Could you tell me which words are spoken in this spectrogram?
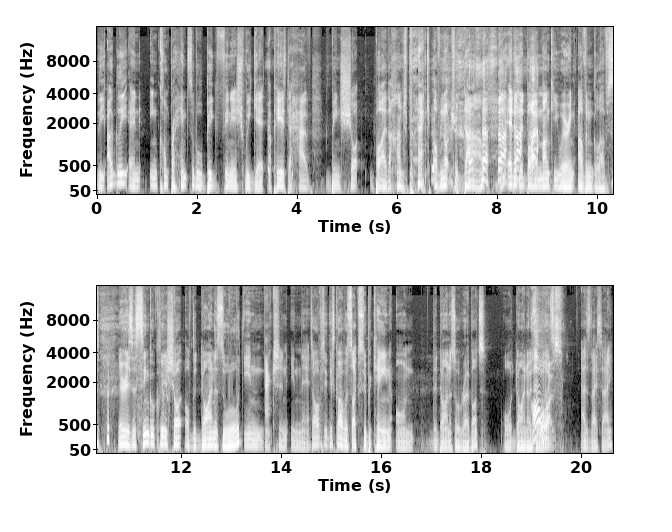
The ugly and incomprehensible big finish we get appears to have been shot by the hunchback of Notre Dame and edited by a monkey wearing oven gloves. There is a single clear shot of the dinosaur in action in there. So obviously this guy was like super keen on the dinosaur robots or dinosaurs, I was. as they say.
